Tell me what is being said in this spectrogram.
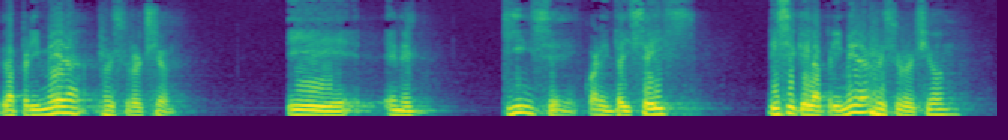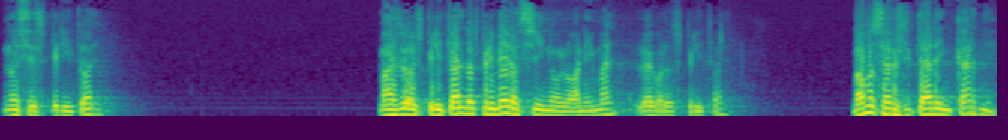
la primera resurrección. Y en el 1546 dice que la primera resurrección no es espiritual. Más lo espiritual no es primero, sino lo animal, luego lo espiritual. Vamos a resucitar en carne,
